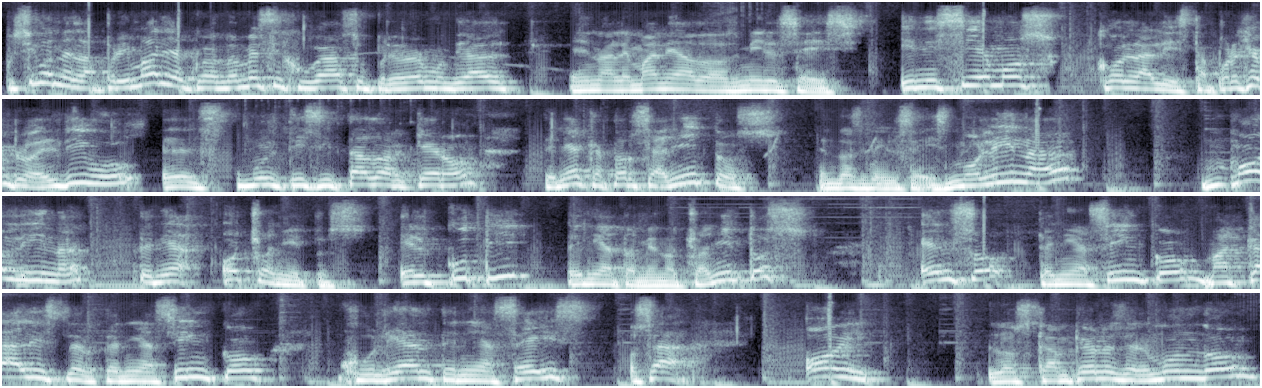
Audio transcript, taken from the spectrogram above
pues iban en la primaria cuando Messi jugaba su primer mundial en Alemania 2006. Iniciemos con la lista. Por ejemplo, el Dibu, el multicitado arquero, tenía 14 añitos en 2006. Molina, Molina tenía 8 añitos. El Cuti tenía también 8 añitos. Enzo tenía 5. McAllister tenía 5. Julián tenía 6. O sea, hoy los campeones del mundo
